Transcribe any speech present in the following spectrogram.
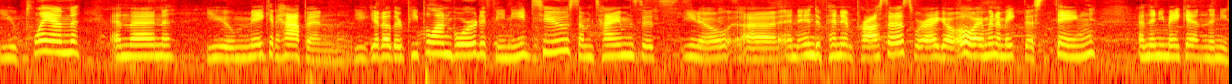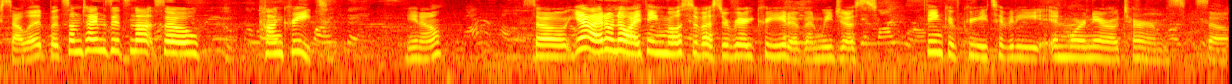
you plan, and then you make it happen. You get other people on board if you need to. Sometimes it's, you know, uh, an independent process where I go, oh, I'm going to make this thing, and then you make it and then you sell it. But sometimes it's not so concrete, you know? So, yeah, I don't know. I think most of us are very creative and we just think of creativity in more narrow terms. So,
